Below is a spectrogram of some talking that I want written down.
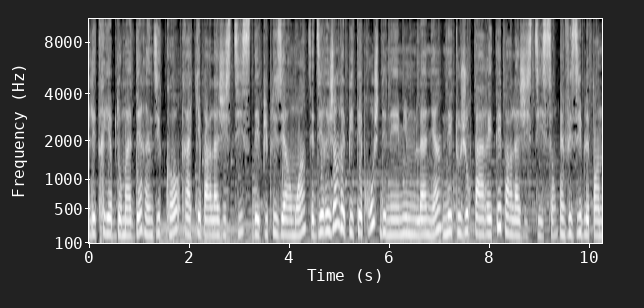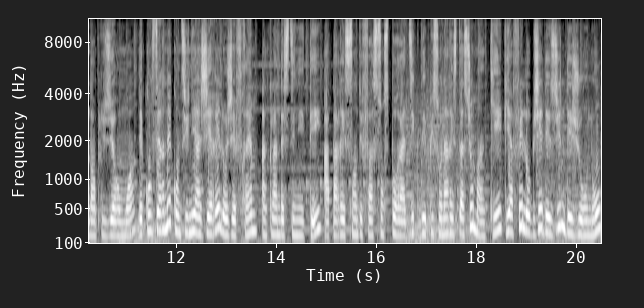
Les hebdomadaire indique traqué par la justice depuis plusieurs mois, ce dirigeant réputé proche de Néhémie Moulania n'est toujours pas arrêté par la justice. Invisible pendant plusieurs mois, les concernés continuent à gérer l'OGFREM en clandestinité, apparaissant de façon sporadique depuis son arrestation manquée qui a fait l'objet des unes des journaux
